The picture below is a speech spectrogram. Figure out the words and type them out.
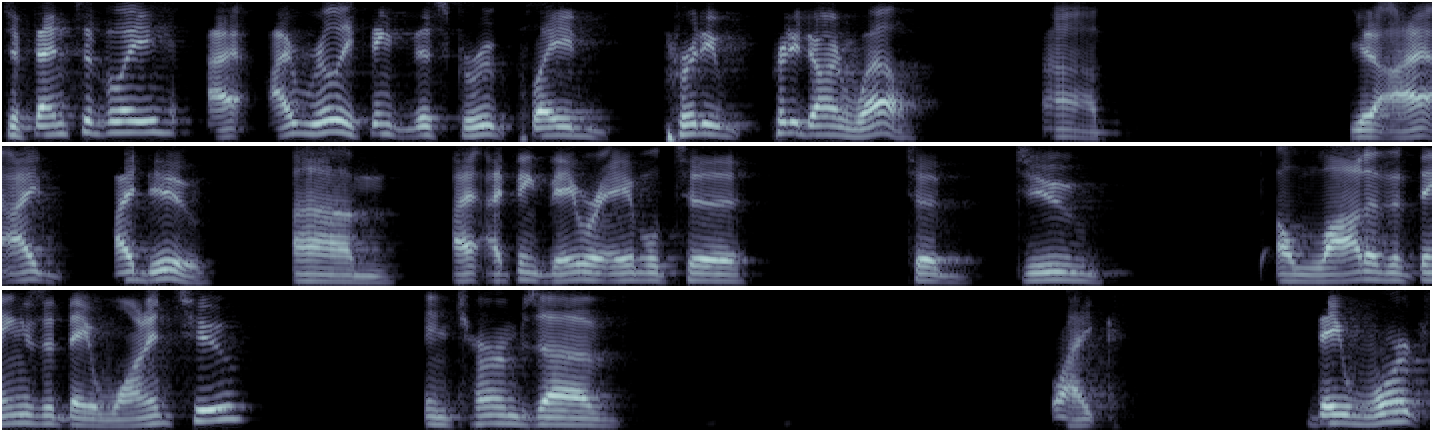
Defensively, I, I really think this group played pretty pretty darn well. Um, you know, I I, I do. Um, I, I think they were able to to do a lot of the things that they wanted to in terms of like they weren't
